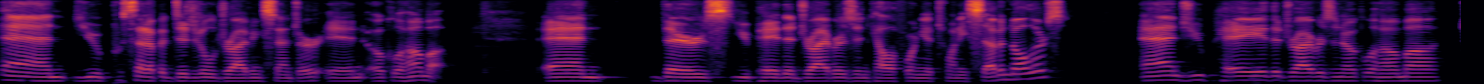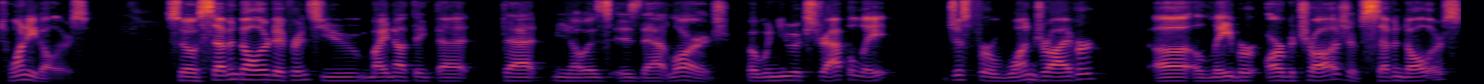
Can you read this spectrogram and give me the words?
and you set up a digital driving center in Oklahoma and there's you pay the drivers in California $27 and you pay the drivers in Oklahoma $20. So $7 difference, you might not think that that, you know, is is that large. But when you extrapolate just for one driver, uh, a labor arbitrage of $7,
